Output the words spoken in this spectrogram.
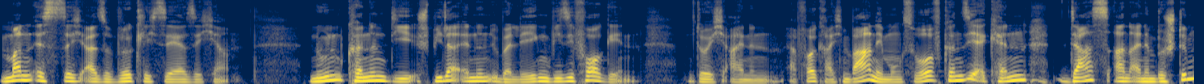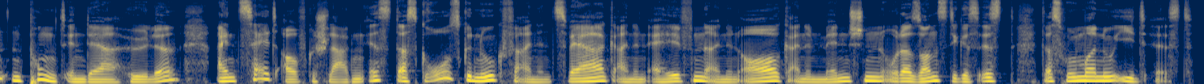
Man ist sich also wirklich sehr sicher. Nun können die Spielerinnen überlegen, wie sie vorgehen. Durch einen erfolgreichen Wahrnehmungswurf können Sie erkennen, dass an einem bestimmten Punkt in der Höhle ein Zelt aufgeschlagen ist, das groß genug für einen Zwerg, einen Elfen, einen Ork, einen Menschen oder sonstiges ist, das humanoid ist.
